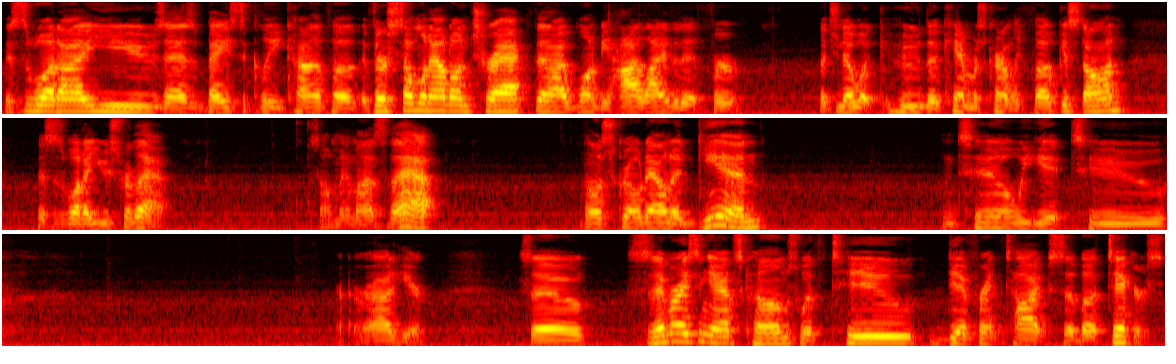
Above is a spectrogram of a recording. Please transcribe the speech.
This is what I use as basically kind of a, if there's someone out on track that I want to be highlighted for, let you know what who the camera's currently focused on. This is what I use for that. So I'll minimize that. I'll scroll down again until we get to right, here. So Sim Racing Apps comes with two different types of uh, tickers.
